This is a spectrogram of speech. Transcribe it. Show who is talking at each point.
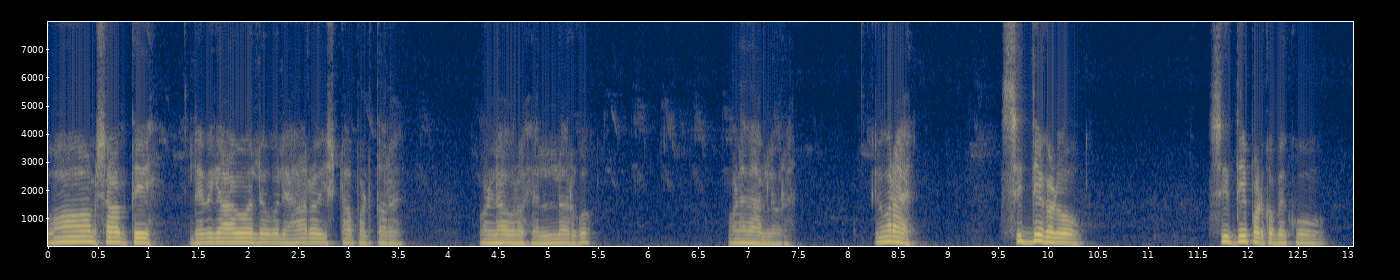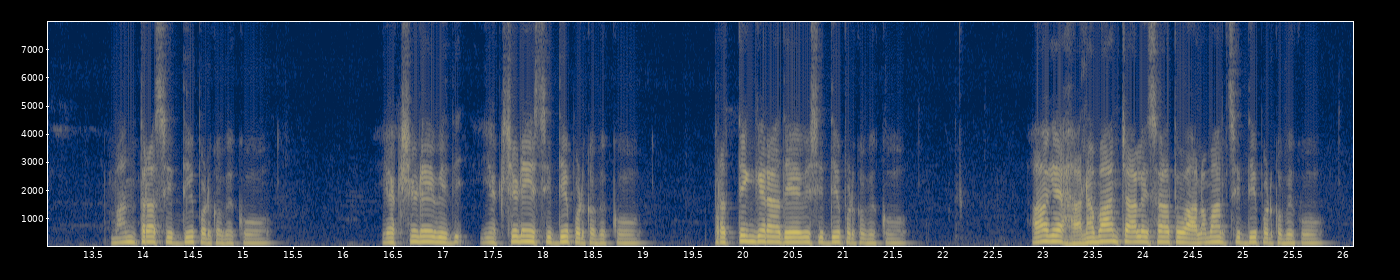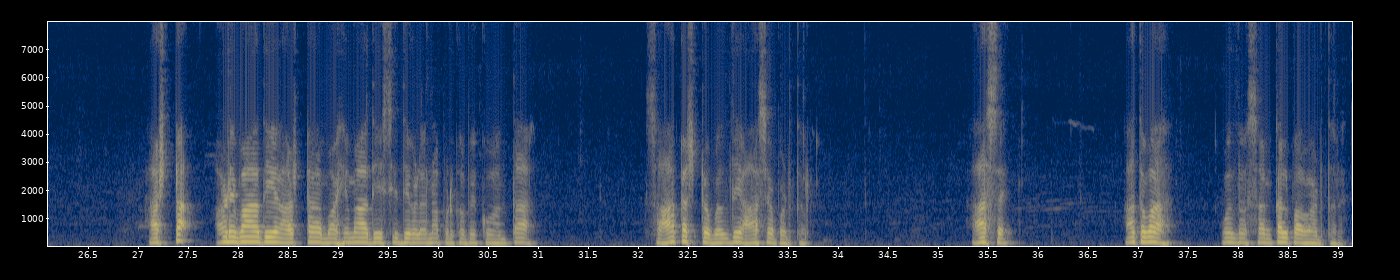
Speaker 1: ಓಂ ಶಾಂತಿ. ನಿಮಗೆ ಆಗೋ ಲೆವೆಲ್ ಯಾರು ಇಷ್ಟಪಡ್ತಾರೆ. ಒಳ್ಳೆಯವರು ಎಲ್ಲರಿಗೂ ಒಳ್ಳೆಯದಾಗಲಿ ಅವರೇ. ಇವರೇ, ಸಿದ್ಧಿಗಳು. ಸಿದ್ಧಿ ಪಡ್ಕೋಬೇಕು. ಮಂತ್ರ ಸಿದ್ಧಿ ಪಡ್ಕೋಬೇಕು. ಯಕ್ಷಿಣಿ ವಿಧಿ, ಯಕ್ಷಿಣಿ ಸಿದ್ಧಿ ಪಡ್ಕೋಬೇಕು. ಪ್ರತ್ಯಂಗಿರ ದೇವಿ ಸಿದ್ಧಿ ಪಡ್ಕೋಬೇಕು. ಹಾಗೆ ಹನುಮಾನ್ ಚಾಲಿಸ ಅಥವಾ ಹನುಮಾನ್ ಸಿದ್ಧಿ ಪಡ್ಕೋಬೇಕು. ಅಷ್ಟ ಅಡಿಮಾದಿ ಅಷ್ಟ ಮಹಿಮಾದಿ ಸಿದ್ಧಿಗಳನ್ನು ಪಡ್ಕೋಬೇಕು ಅಂತ ಸಾಕಷ್ಟು ಬಲ್ದಿ ಆಸೆ ಪಡ್ತಾರೆ. ಆಸೆ ಅಥವಾ ಒಂದು ಸಂಕಲ್ಪ ಮಾಡ್ತಾರೆ.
